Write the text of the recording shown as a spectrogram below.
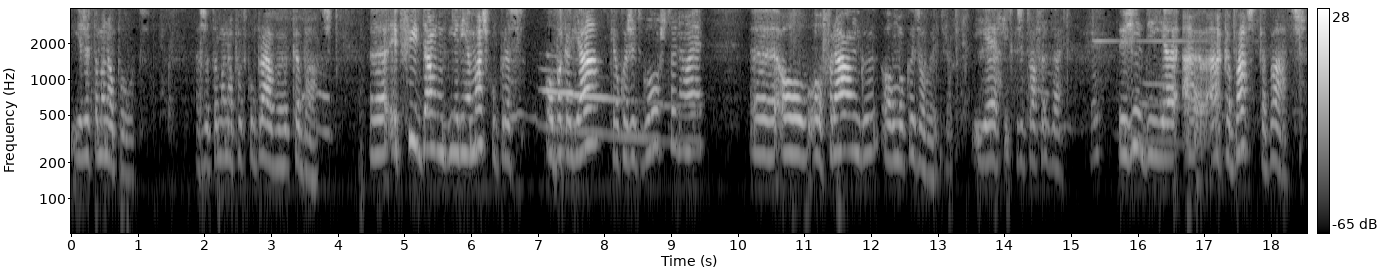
E a gente também não pode. A gente também não pode comprar cabazes. Ah, eu prefiro dar um dinheirinho a mais, compra-se ou bacalhau, que é o que a gente gosta, não é? Ah, ou, ou frango, ou uma coisa ou outra. E é assim que a gente vai fazer. Hoje em dia há, há cabazes de cabazes,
